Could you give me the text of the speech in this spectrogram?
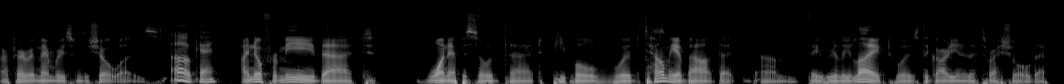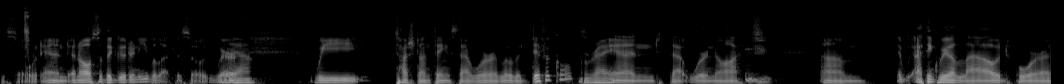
our favorite memories from the show was. Oh, okay. I know for me that one episode that people would tell me about that um, they really liked was the Guardian of the Threshold episode, and and also the Good and Evil episode, where yeah. we touched on things that were a little bit difficult Right. and that were not. Um, I think we allowed for a,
